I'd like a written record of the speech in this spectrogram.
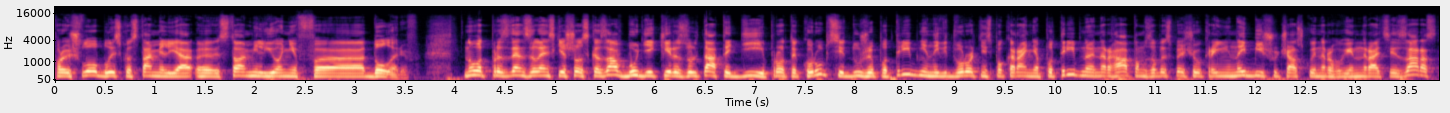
пройшло близько 100, мільяр... е, 100 мільйонів е, доларів. Ну от президент Зеленський що сказав: будь-які результати дії проти корупції дуже потрібні. Невідворотність покарання потрібно. Енергатом забезпечує Україні найбільшу частку енергогенерації зараз.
